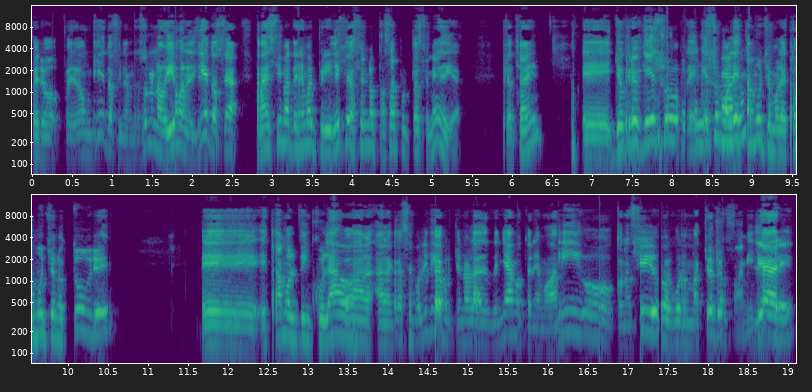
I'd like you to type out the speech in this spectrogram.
Pero, pero un gueto, finalmente. Nosotros no vivimos en el gueto, o sea, más encima tenemos el privilegio de hacernos pasar por clase media, ¿cachai? Eh, yo creo que eso, eso molesta mucho, molestó mucho en octubre. Eh, estamos vinculados a, a, la clase política porque no la desdeñamos, tenemos amigos, conocidos, algunos más que otros, familiares,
